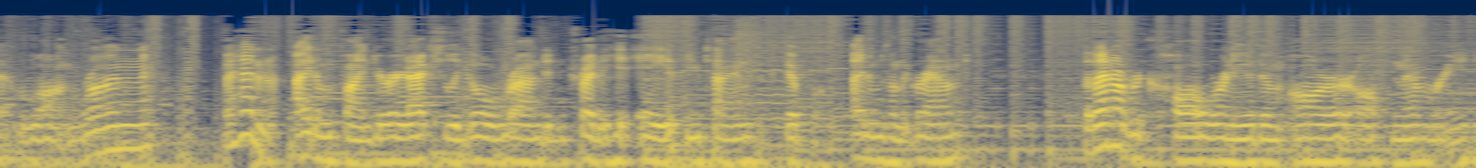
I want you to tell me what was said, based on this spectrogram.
That long run. If I had an item finder, I'd actually go around and try to hit A a few times to pick up items on the ground. But I don't recall where any of them are off memory.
